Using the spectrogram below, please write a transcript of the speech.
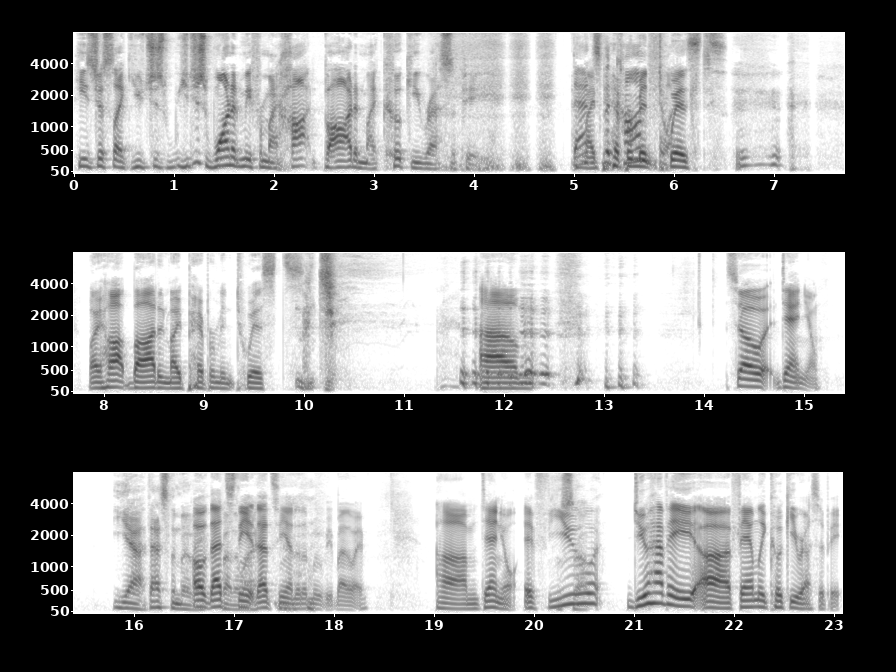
He's just like, you just you just wanted me for my hot bod and my cookie recipe. That's my the peppermint conflict. twists my hot bod and my peppermint twists um so daniel yeah, that's the movie. oh that's by the, that's the end of the movie by the way um daniel if you do you have a uh, family cookie recipe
